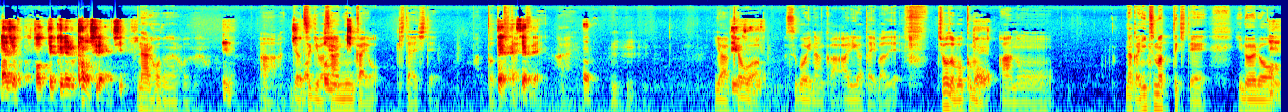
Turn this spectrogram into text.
ラジオとか撮ってくれるかもしれへんし。なるほどなるほどなるほどうん。ああじゃあ次は3人会を期待して待っとっていきたいねはいうん。うんうんいや今日はすごいなんかありがたい場で。ちょうど僕も、うんあのーなんか煮詰まってきていろいろうん。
